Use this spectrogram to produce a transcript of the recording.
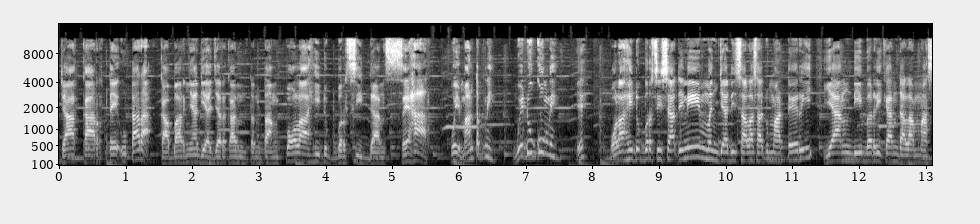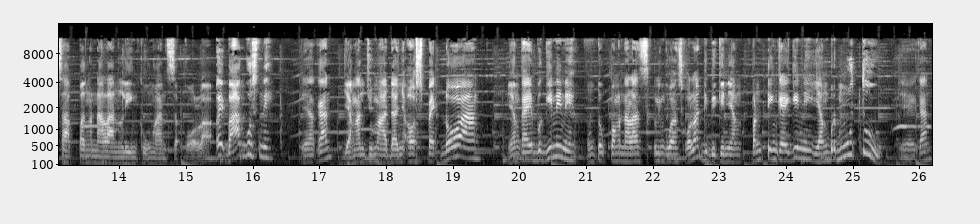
Jakarta Utara. Kabarnya diajarkan tentang pola hidup bersih dan sehat. Wih, mantep nih. Gue dukung nih, ya. Pola hidup bersih sehat ini menjadi salah satu materi yang diberikan dalam masa pengenalan lingkungan sekolah. Eh, bagus nih. Ya kan? Jangan cuma adanya ospek doang, yang kayak begini nih untuk pengenalan lingkungan sekolah dibikin yang penting kayak gini yang bermutu kan?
